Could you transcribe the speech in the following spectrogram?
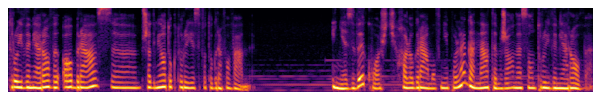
trójwymiarowy obraz e, przedmiotu, który jest fotografowany. I niezwykłość hologramów nie polega na tym, że one są trójwymiarowe,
